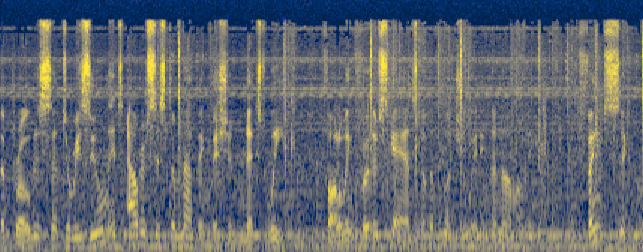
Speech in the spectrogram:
The probe is set to resume its outer system mapping mission next week, following further scans of the fluctuating anomaly. Faint signals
